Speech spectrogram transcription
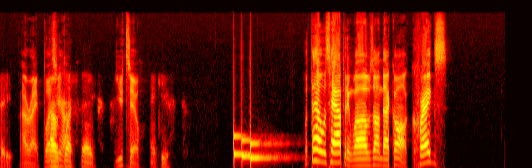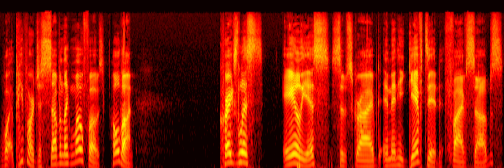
right. All right. Bless Have your heart. blessed day. You too. Thank you. What the hell was happening while I was on that call? Craig's what people are just subbing like mofos. Hold on. Craigslist alias subscribed and then he gifted 5 subs.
